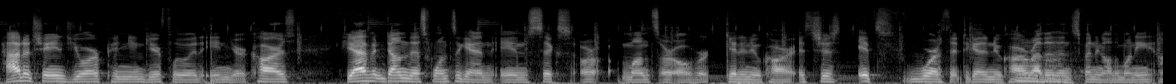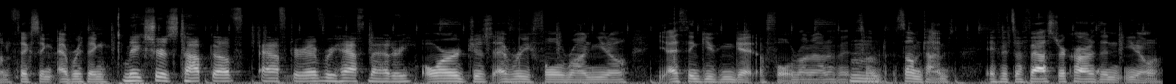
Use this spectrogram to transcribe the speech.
How to change your pinion gear fluid in your cars. If you haven't done this once again in six or months or over, get a new car. It's just it's worth it to get a new car rather than spending all the money on fixing everything Make sure it's topped up after every half battery. or just every full run. You know, I think you can get a full run out of it Hmm. some, sometimes. If it's a faster car, then you know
